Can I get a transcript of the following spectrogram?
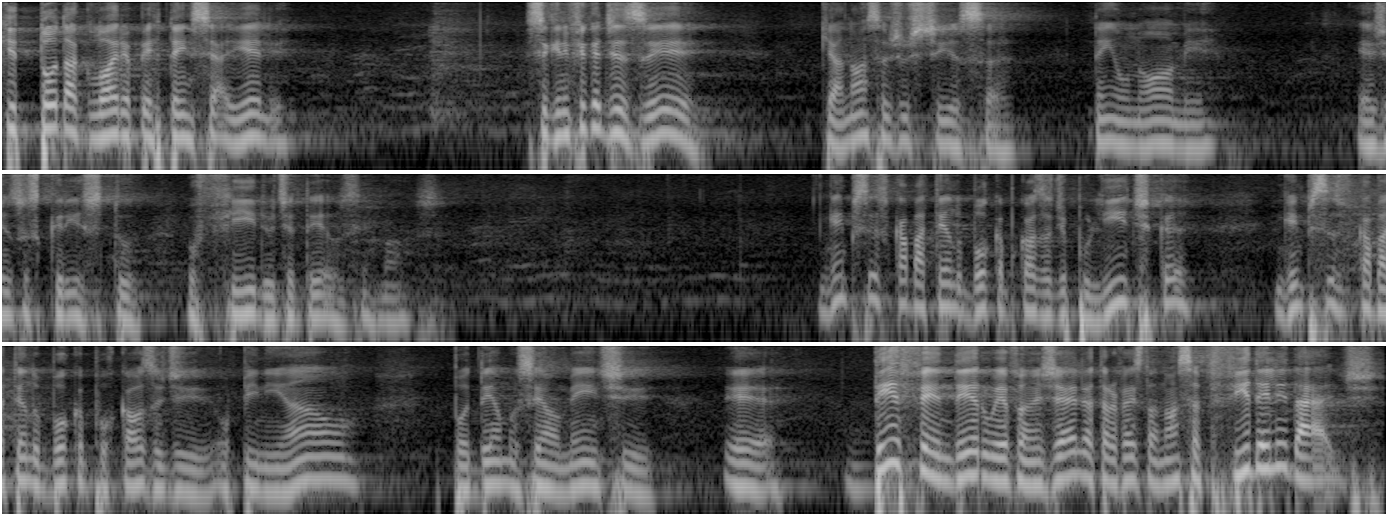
que toda a glória pertence a ele. Significa dizer que a nossa justiça tem um nome, é Jesus Cristo, o Filho de Deus, irmãos. Ninguém precisa ficar batendo boca por causa de política, ninguém precisa ficar batendo boca por causa de opinião. Podemos realmente é, defender o Evangelho através da nossa fidelidade.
